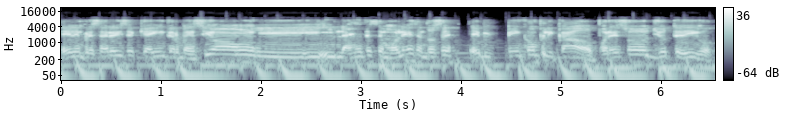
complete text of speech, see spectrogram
el empresario dice que hay intervención y, la gente se molesta, entonces es bien complicado. Por eso yo te digo,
